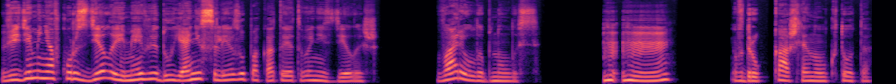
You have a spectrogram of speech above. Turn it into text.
Веди меня в курс дела и имей в виду, я не слезу, пока ты этого не сделаешь». Варя улыбнулась. «М-м-м», вдруг кашлянул кто-то.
